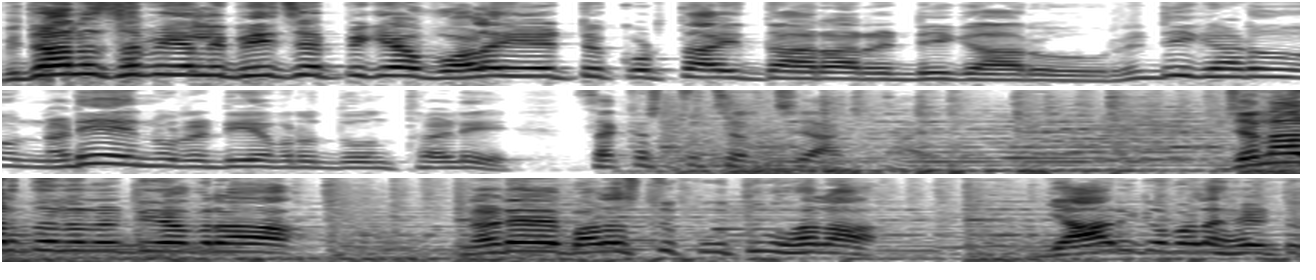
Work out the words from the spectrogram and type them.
ವಿಧಾನಸಭೆಯಲ್ಲಿ ಬಿಜೆಪಿಗೆ ಒಳ ಏಟು ಕೊಡ್ತಾ ಇದ್ದಾರಾ ರೆಡ್ಡಿಗಾರು? ರೆಡ್ಡಿಗಾರು ನಡೆ ಏನು ರೆಡ್ಡಿ ಅವರದ್ದು ಅಂತ ಹೇಳಿ ಸಾಕಷ್ಟು ಚರ್ಚೆ ಆಗ್ತಾ ಇದೆ. ಜನಾರ್ದನ ರೆಡ್ಡಿ ಅವರ ನಡೆ ಬಹಳಷ್ಟು ಕುತೂಹಲ. ಯಾರಿಗೆ ಒಳ ಏಟು?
